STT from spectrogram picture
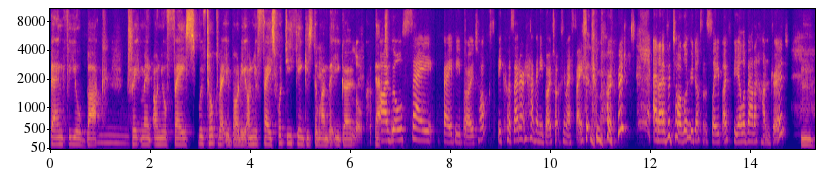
bang for your buck mm. treatment on your face? We've talked about your body on your face. What do you think is the one that you go? Look, I will say baby Botox because I don't have any Botox in my face at the moment, and I have a toddler who doesn't sleep. I feel about a hundred, mm.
